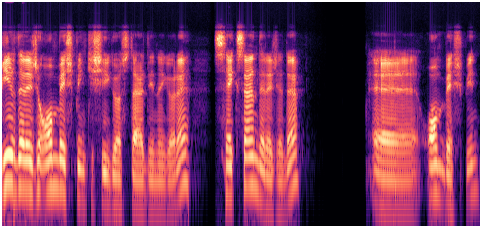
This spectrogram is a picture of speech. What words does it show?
1 derece 15 bin kişiyi gösterdiğine göre 80 derecede e, 15 bin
